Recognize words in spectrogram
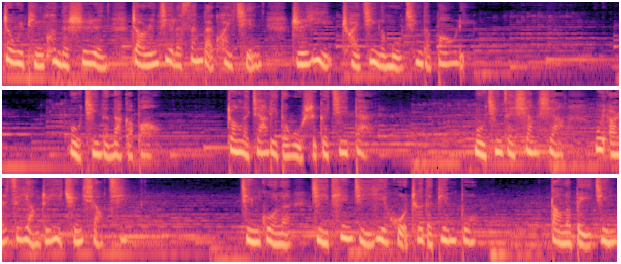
这位贫困的诗人找人借了三百块钱，执意揣进了母亲的包里。母亲的那个包，装了家里的五十个鸡蛋。母亲在乡下为儿子养着一群小鸡。经过了几天几夜火车的颠簸，到了北京，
